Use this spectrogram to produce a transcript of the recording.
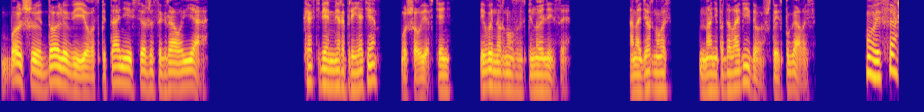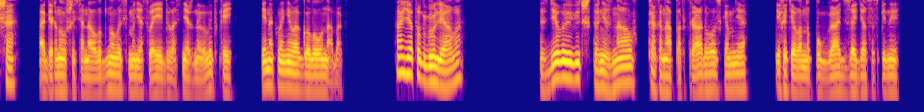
Большую долю в ее воспитании все же сыграл я. «Как тебе мероприятие?» — ушел я в тень и вынырнул за спиной Лизы. Она дернулась, но не подала виду, что испугалась. «Ой, Саша!» — обернувшись, она улыбнулась мне своей белоснежной улыбкой и наклонила голову на бок. «А я тут гуляла». Сделаю вид, что не знал, как она подкрадывалась ко мне и хотела напугать, зайдя со спины,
